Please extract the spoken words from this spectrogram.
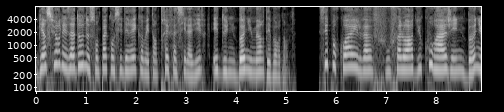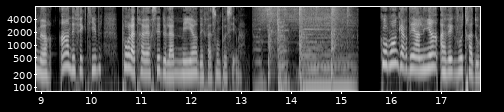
Bien sûr, les ados ne sont pas considérés comme étant très faciles à vivre et d'une bonne humeur débordante. C'est pourquoi il va vous falloir du courage et une bonne humeur indéfectible pour la traverser de la meilleure des façons possibles. Comment garder un lien avec votre ado?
